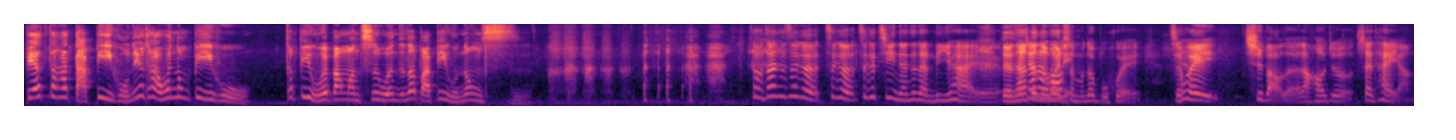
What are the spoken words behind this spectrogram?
不要让它打壁虎，因为它也会弄壁虎，那壁虎会帮忙吃蚊子，那把壁虎弄死。对，但是这个这个这个技能真的很厉害耶！对他真的会什么都不会，只会吃饱了然后就晒太阳。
